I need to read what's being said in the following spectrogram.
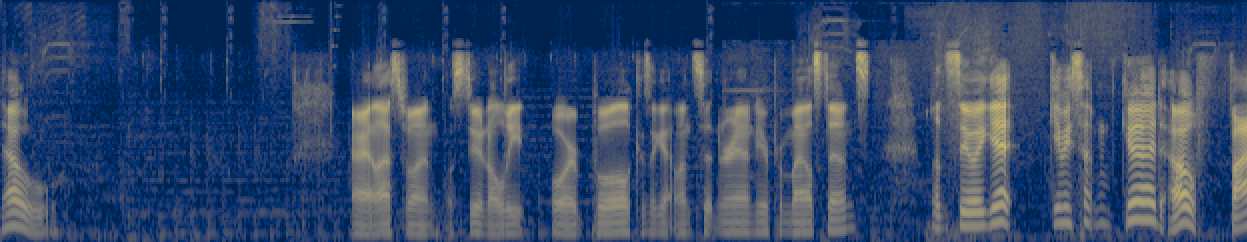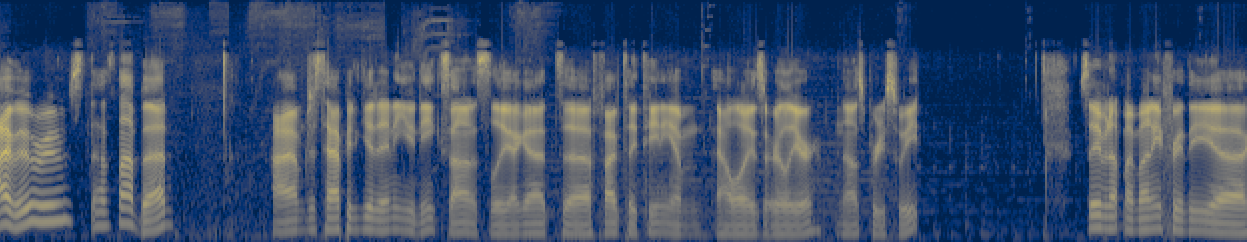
No. Alright, last one. Let's do an elite orb pull, because I got one sitting around here from Milestones. Let's see what we get. Give me something good. Oh, five Urus. That's not bad. I'm just happy to get any uniques, honestly. I got uh, five titanium alloys earlier, and that was pretty sweet. Saving up my money for the uh,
